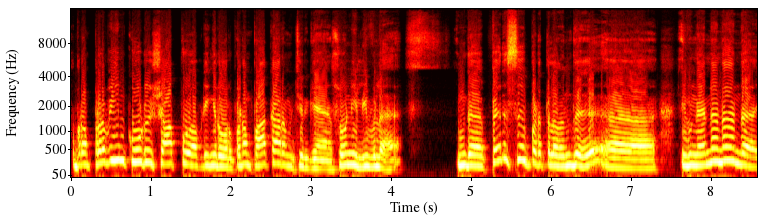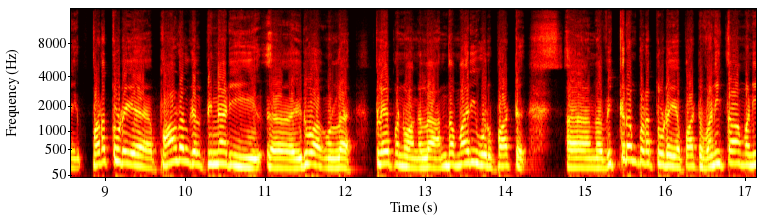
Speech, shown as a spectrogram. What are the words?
அப்புறம் பிரவீன் கூடு ஷாப்பு அப்படிங்கிற ஒரு படம் பார்க்க ஆரம்பிச்சிருக்கேன் சோனி லீவில். இந்த பெருசு படத்தில் வந்து இவங்க என்னன்னா இந்த படத்துடைய பாடல்கள் பின்னாடி இதுவாகும்ல ப்ளே பண்ணுவாங்கல்ல அந்த மாதிரி ஒரு பாட்டு. அந்த விக்ரம் படத்துடைய பாட்டு வனிதா மணி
